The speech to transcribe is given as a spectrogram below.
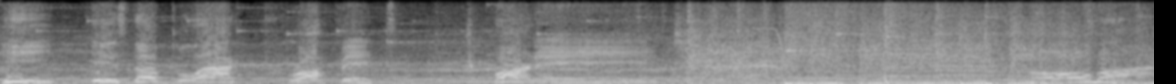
He is the Black Prophet Karnage. Oh my.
